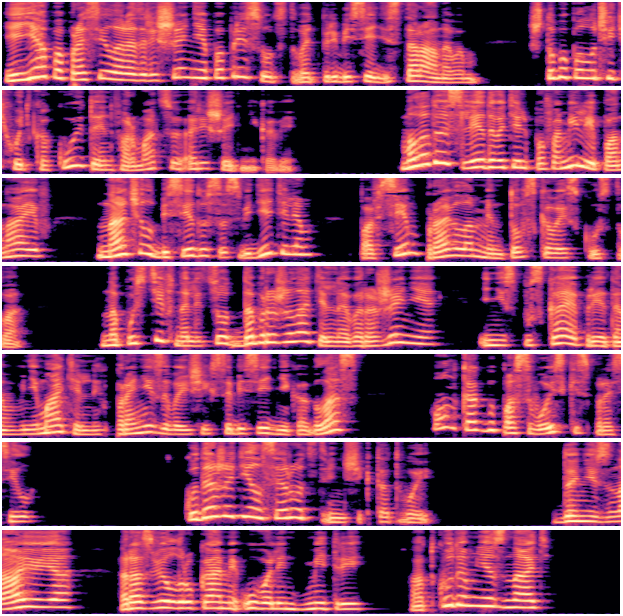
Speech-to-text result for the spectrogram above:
И я попросила разрешения поприсутствовать при беседе с Тарановым, чтобы получить хоть какую-то информацию о Решетникове. Молодой следователь по фамилии Панаев начал беседу со свидетелем по всем правилам ментовского искусства, напустив на лицо доброжелательное выражение и не спуская при этом внимательных, пронизывающих собеседника глаз, он как бы по-свойски спросил «Куда же делся родственничек-то твой?» «Да не знаю я», — развел руками уволень Дмитрий. «Откуда мне знать?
